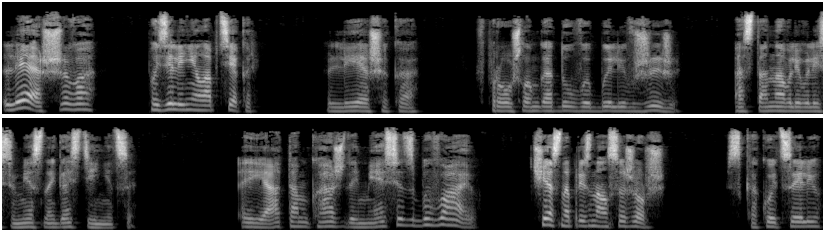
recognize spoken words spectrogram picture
лешего?» — позеленел аптекарь. «Лешика. В прошлом году вы были в Жиже, останавливались в местной гостинице». «Я там каждый месяц бываю», — честно признался Жорж. «С какой целью?»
